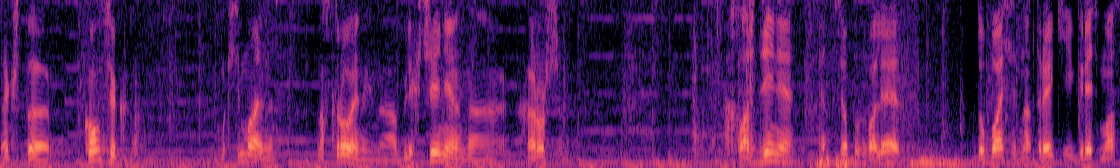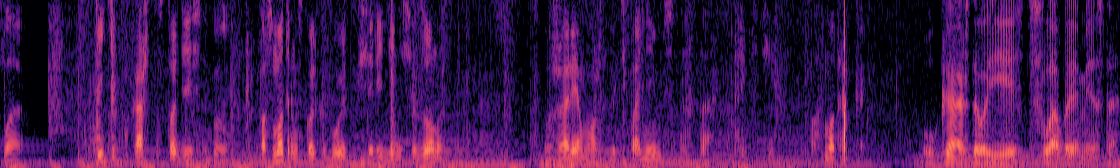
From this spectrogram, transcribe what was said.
Так что конфиг максимально настроенный на облегчение, на хорошее охлаждение. Это все позволяет дубасить на треке и греть масло. В пике пока что 110 было. Посмотрим, сколько будет к середине сезона. По жаре, может быть, поднимемся до 130. Посмотрим. У каждого есть слабое место.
